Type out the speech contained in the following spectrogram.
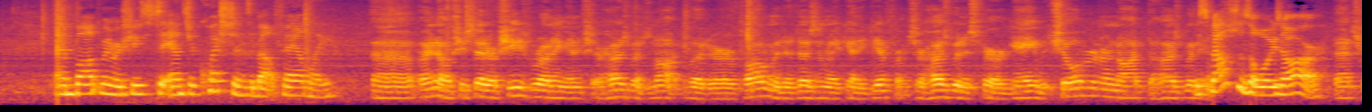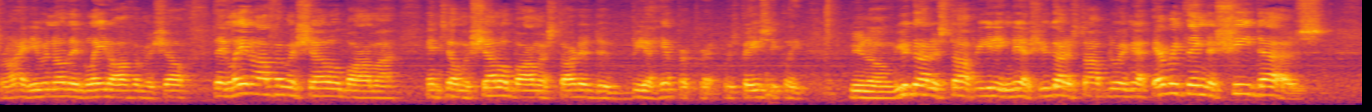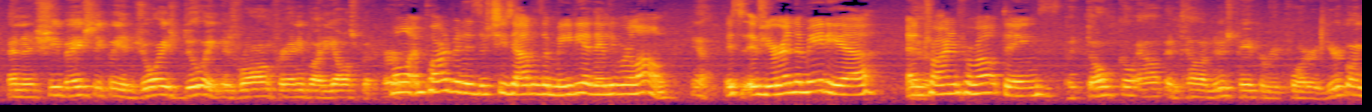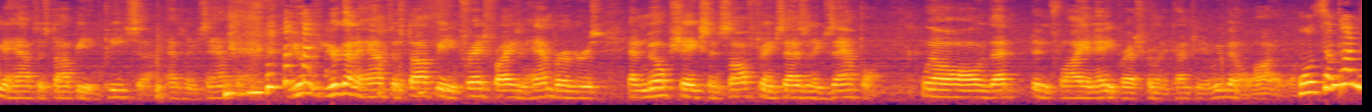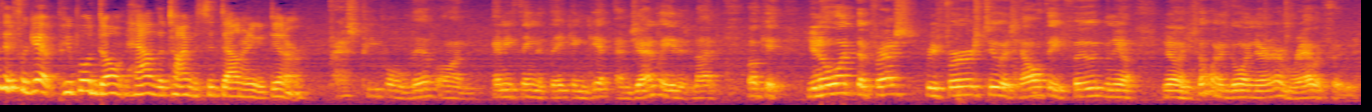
And Bachmann refuses to answer questions about family. Uh, I know, she said her, she's running and her husband's not, but her problem is it doesn't make any difference. Her husband is fair game, the children are not, the husband The is. spouses always are. That's right, even though they've laid off of Michelle, they laid off of Michelle Obama until Michelle Obama started to be a hypocrite, was basically, you know, you gotta stop eating this, you gotta stop doing that. Everything that she does and that she basically enjoys doing is wrong for anybody else but her. Well, and part of it is if she's out of the media, they leave her alone. Yeah. It's if you're in the media and Yeah. trying to promote things. But don't go out and tell a newspaper reporter, you're going to have to stop eating pizza, as an example. you, you're going to have to stop eating french fries and hamburgers and milkshakes and soft drinks, as an example. Well, that didn't fly in any press room in the country, we've been a lot of them. Well, sometimes they forget people don't have the time to sit down and eat dinner. Press people live on anything that they can get, and generally it is not. Okay, you know what the press refers to as healthy food? You know, you, know, you don't want to go in there and have rabbit food.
